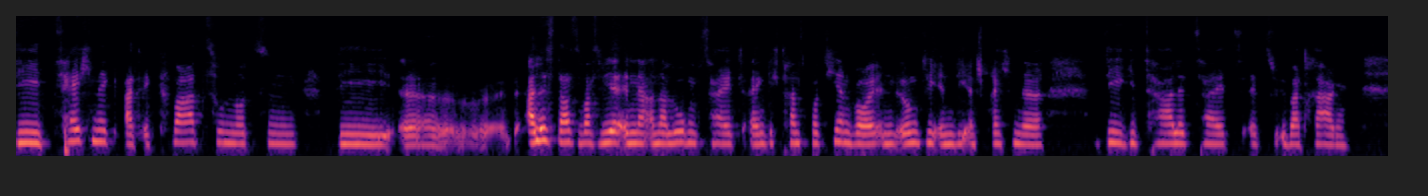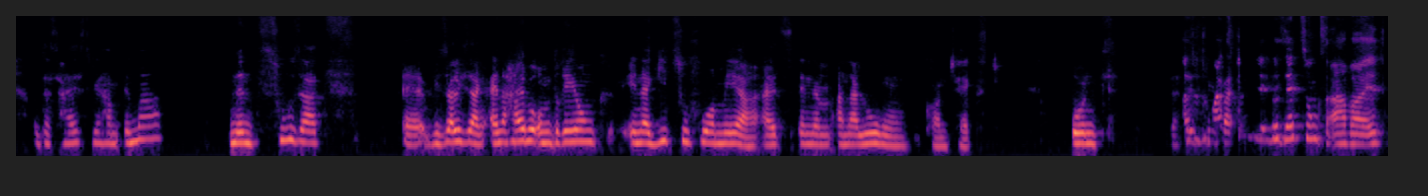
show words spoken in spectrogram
die Technik adäquat zu nutzen, die äh, alles das, was wir in der analogen Zeit eigentlich transportieren wollten, irgendwie in die entsprechende digitale Zeit äh, zu übertragen. Und das heißt, wir haben immer einen Zusatz, äh, wie soll ich sagen, eine halbe Umdrehung Energiezufuhr mehr als in einem analogen Kontext. Und also du meinst die Übersetzungsarbeit.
